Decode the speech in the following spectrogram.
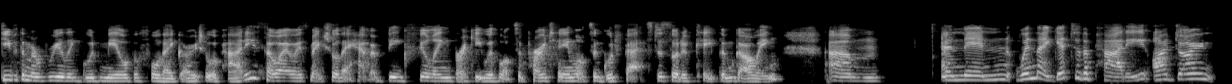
give them a really good meal before they go to a party. So I always make sure they have a big filling brekkie with lots of protein, lots of good fats to sort of keep them going. Um, And then when they get to the party, I don't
